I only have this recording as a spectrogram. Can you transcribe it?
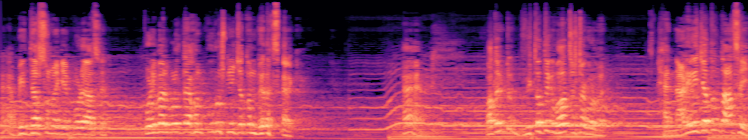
হ্যাঁ বৃদ্ধাশ্রমে গিয়ে পড়ে আছে। পরিবারগুলোতে এখন পুরুষ নির্যাতন বেড়েছে আর কি। হ্যাঁ কথা একটু ভিতর থেকে বোঝার চেষ্টা করবেন। হ্যাঁ নারী নির্যাতন তো আছেই।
